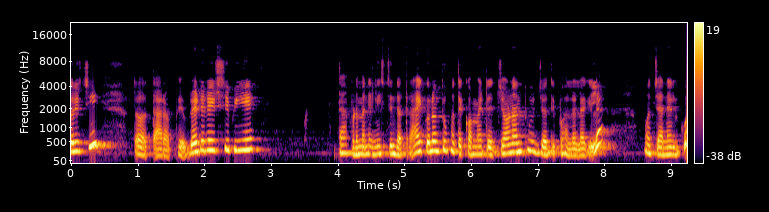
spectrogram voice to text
କରିଛି ତ ତା'ର ଫେଭରେଟ୍ ରେସିପି ଇଏ ତ ଆପଣମାନେ ନିଶ୍ଚିନ୍ତ ଟ୍ରାଏ କରନ୍ତୁ ମୋତେ କମେଣ୍ଟରେ ଜଣାନ୍ତୁ ଯଦି ଭଲ ଲାଗିଲା ମୋ ଚ୍ୟାନେଲକୁ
